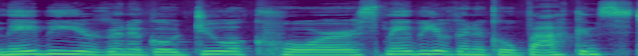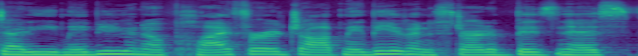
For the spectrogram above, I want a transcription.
maybe you're going to go do a course, maybe you're going to go back and study, maybe you're going to apply for a job, maybe you're going to start a business.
